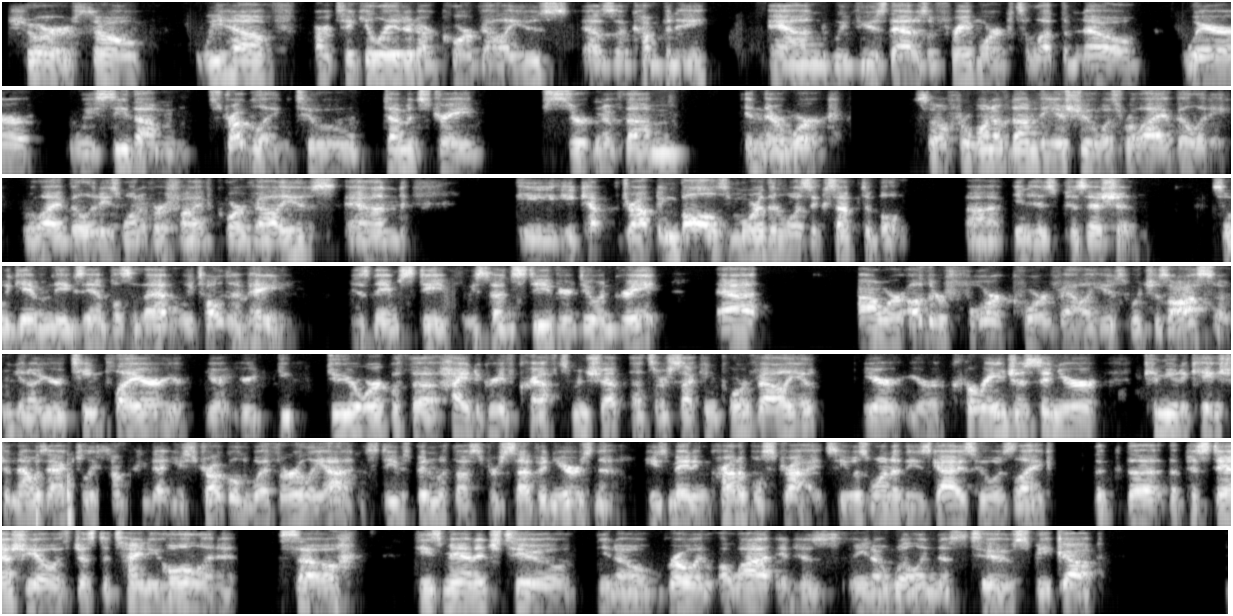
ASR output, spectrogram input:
Sure. So, we have articulated our core values as a company, and we've used that as a framework to let them know where we see them struggling to demonstrate certain of them in their work. So, for one of them, the issue was reliability. Reliability is one of our five core values, and he, he kept dropping balls more than was acceptable uh, in his position. So, we gave him the examples of that, and we told him, hey, his name's Steve. We said, Steve, you're doing great at our other four core values, which is awesome. You know, you're a team player. You're, you're, you're, you do your work with a high degree of craftsmanship. That's our second core value. You're you're courageous in your communication. That was actually something that you struggled with early on. Steve's been with us for seven years now. He's made incredible strides. He was one of these guys who was like the the, the pistachio with just a tiny hole in it. So he's managed to you know grow a lot in his you know willingness to speak up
